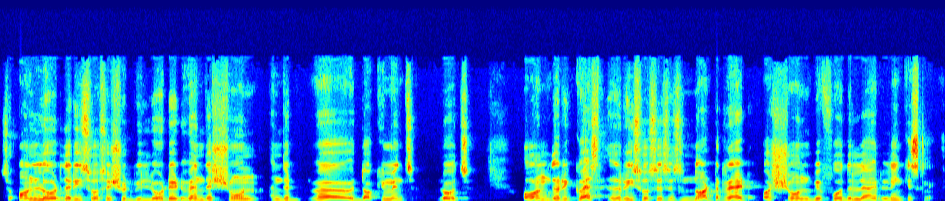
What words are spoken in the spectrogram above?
So on load, the resources should be loaded when the shown and the uh, document loads. On the request, the resources is not read or shown before the link is clicked.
